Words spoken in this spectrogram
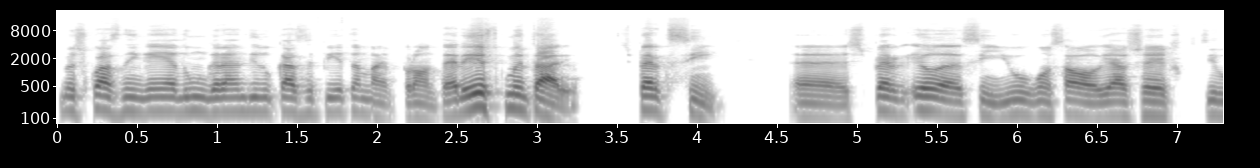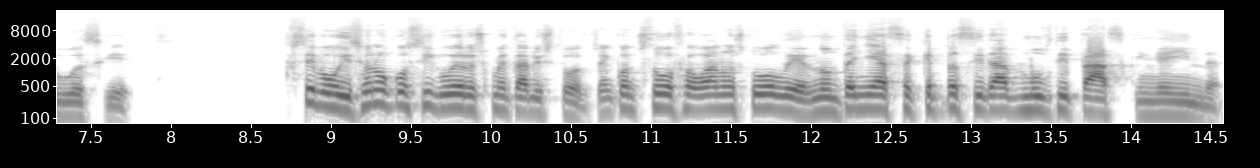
Mas quase ninguém é de um grande e do Casa Pia também. Pronto, era este comentário. Espero que sim. Uh, espero ele assim, e o Gonçalo, aliás, já é repeti-lo a seguir. Percebam isso, eu não consigo ler os comentários todos. Enquanto estou a falar, não estou a ler. Não tenho essa capacidade de multitasking ainda.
